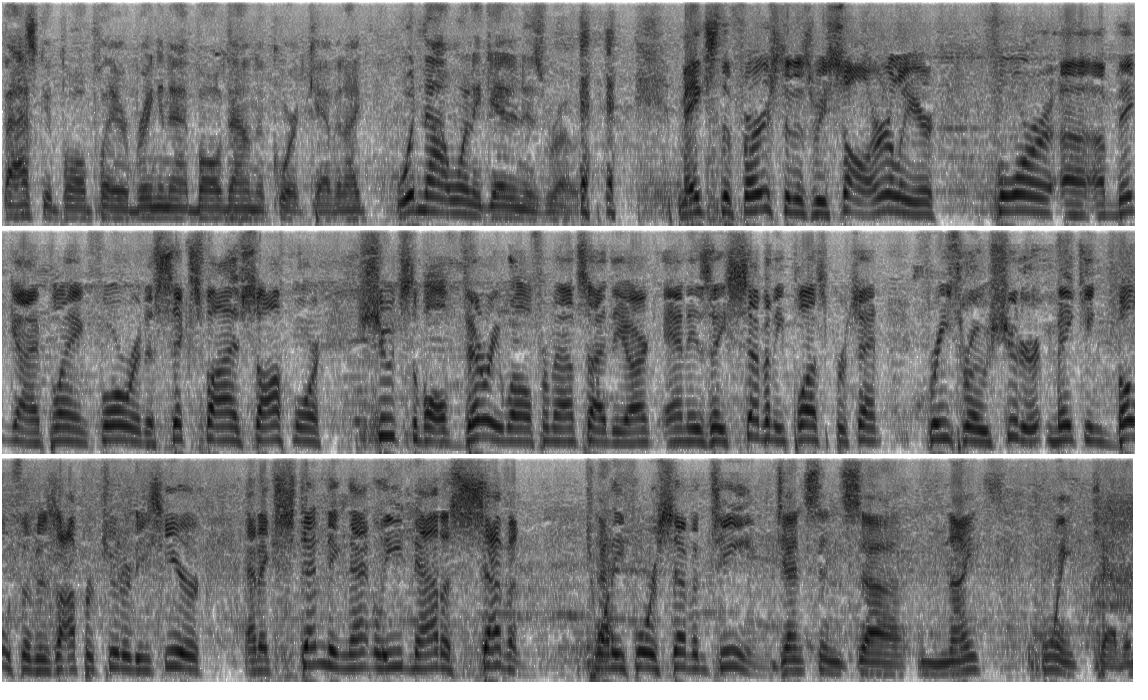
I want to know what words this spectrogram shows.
basketball player bringing that ball down the court, Kevin. I would not want to get in his road. makes the first, and as we saw earlier, for uh, a big guy playing forward, a 6'5 sophomore, shoots the ball very well from outside the arc and is a 70 plus percent free throw shooter, making both of his opportunities here and extending that lead now to seven. 24 17. Jensen's uh, ninth point, Kevin.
